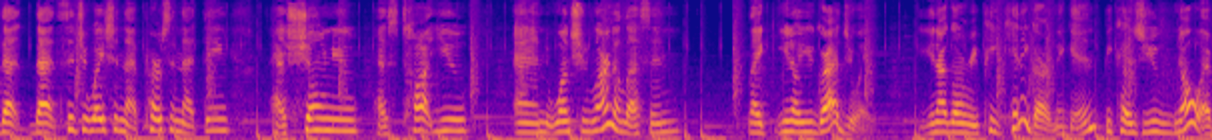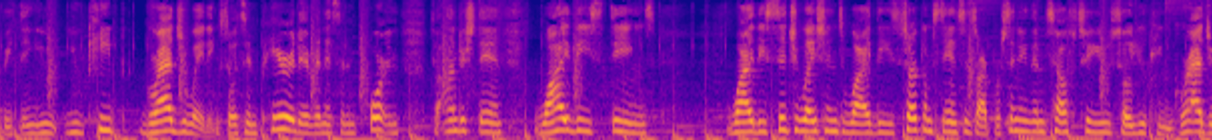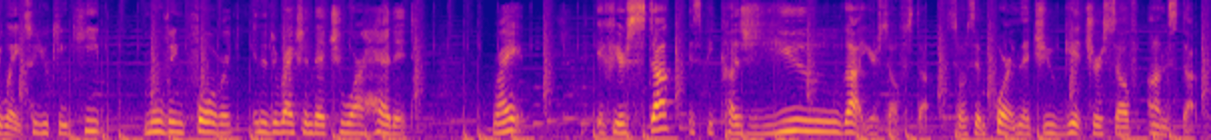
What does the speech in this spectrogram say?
That that situation that person that thing has shown you has taught you and once you learn a lesson like you know you graduate. You're not going to repeat kindergarten again because you know everything. You you keep graduating. So it's imperative and it's important to understand why these things why these situations, why these circumstances are presenting themselves to you so you can graduate, so you can keep moving forward in the direction that you are headed. Right? If you're stuck, it's because you got yourself stuck. So it's important that you get yourself unstuck.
